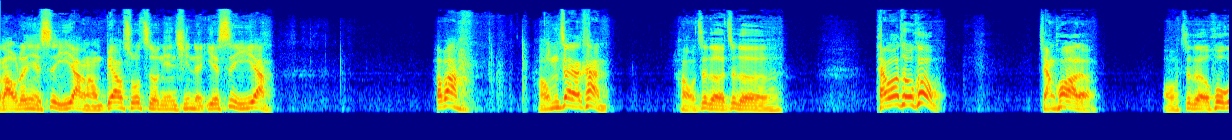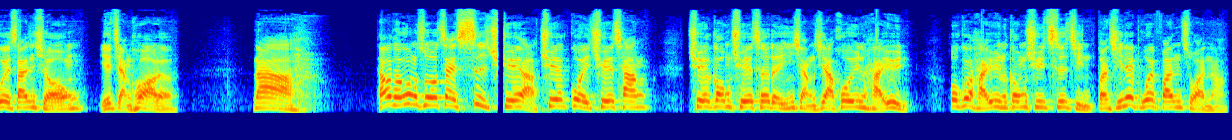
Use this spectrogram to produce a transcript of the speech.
老人也是一样啊，我们不要说只有年轻人，也是一样，好吧？好，好我们再来看，好，这个这个台湾投控讲话了，哦，这个货柜三雄也讲话了。那台湾投控说，在四缺啊，缺柜、缺仓、缺工、缺车的影响下，货运海运、货柜海运的供需吃紧，短期内不会翻转啊。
